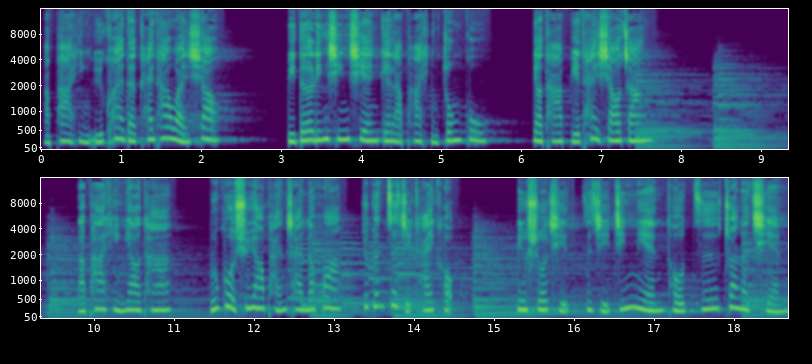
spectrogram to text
拉帕辛愉快的开他玩笑。彼得临行前给拉帕辛忠告。要他别太嚣张。拉帕辛要他，如果需要盘缠的话，就跟自己开口，并说起自己今年投资赚了钱，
